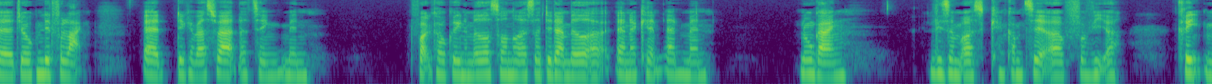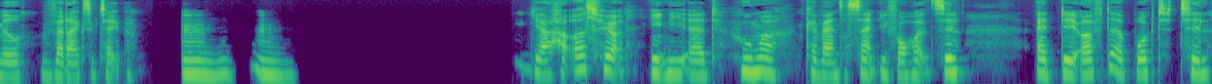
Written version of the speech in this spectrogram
øh, joken lidt for lang. At det kan være svært at tænke, men folk har jo grinet med og sådan noget. Altså det der med at anerkende, at man nogle gange ligesom også kan komme til at forvirre grin med, hvad der er acceptabelt. Mm, mm. Jeg har også hørt egentlig, at humor kan være interessant i forhold til, at det ofte er brugt til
